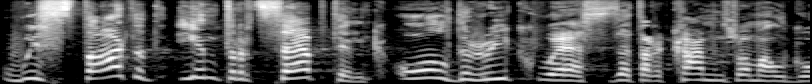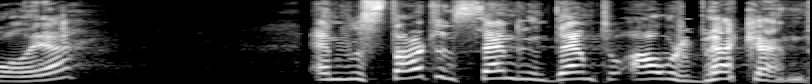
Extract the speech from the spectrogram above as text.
we started intercepting all the requests that are coming from Algolia, and we started sending them to our backend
